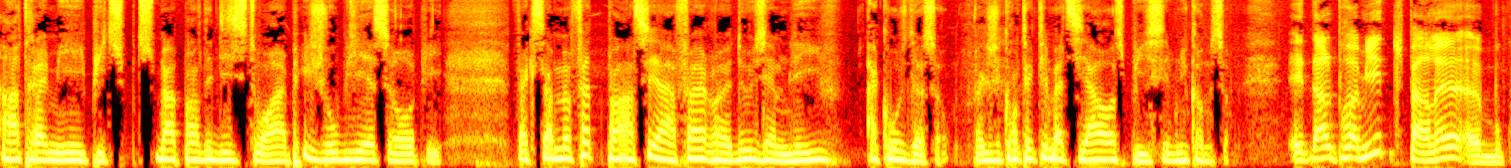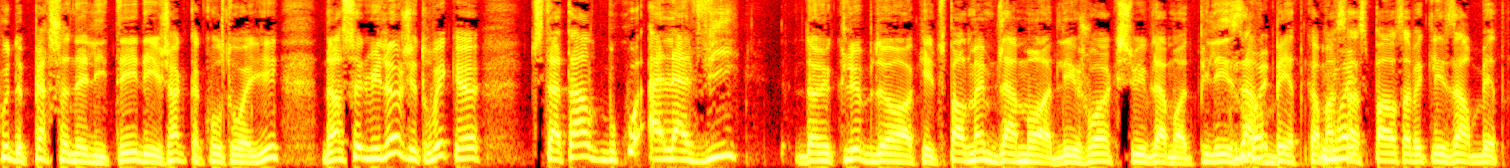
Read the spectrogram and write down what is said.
entre amis, puis tu, tu m'as parlé des histoires, puis j'ai oublié ça. Puis, fait que ça me fait penser à faire un deuxième livre à cause de ça. J'ai contacté Mathias, puis c'est venu comme ça. Et dans le premier, tu parlais euh, beaucoup de personnalités, des gens que tu as côtoyés. Dans celui-là, j'ai trouvé que tu t'attardes beaucoup à la vie d'un club de hockey. Tu parles même de la mode, les joueurs qui suivent la mode, puis les Oui. arbitres, comment Oui. ça se passe avec les arbitres,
